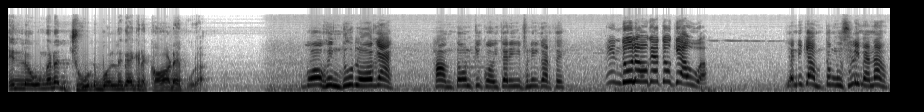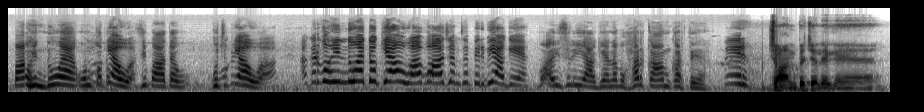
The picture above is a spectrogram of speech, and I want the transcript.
इन लोगों का ना झूठ बोलने का एक रिकॉर्ड है पूरा। वो हिंदू लोग हैं। हम तो उनकी कोई तारीफ़ नहीं करते। हिंदू लोग हैं तो क्या हुआ? यानी कि हम तो मुस्लिम है ना पा- वो हिंदू हैं उनको तो क्या हुआ? ऐसी बात है कुछ क्या हुआ? अगर वो हिंदू है तो क्या हुआ? वो आज हमसे फिर भी आगे हैं। वो इसलिए आ गया ना वो हर काम करते हैं। फिर? चाँद पे चले गए हैं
